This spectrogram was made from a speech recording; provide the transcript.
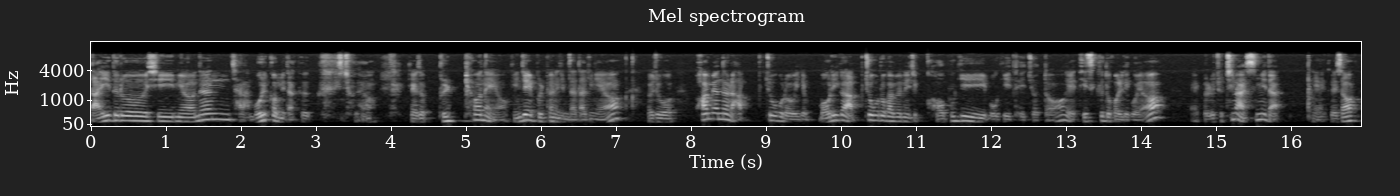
나이 들으시면은 잘 안 보일 겁니다. 그, 저요. 그래서 불편해요. 굉장히 불편해집니다. 나중에요. 그래가지고 화면을 앞쪽으로, 이제 머리가 앞쪽으로 가면 이제 거북이 목이 되죠. 또, 예, 디스크도 걸리고요. 예, 별로 좋지는 않습니다. 예, 그래서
